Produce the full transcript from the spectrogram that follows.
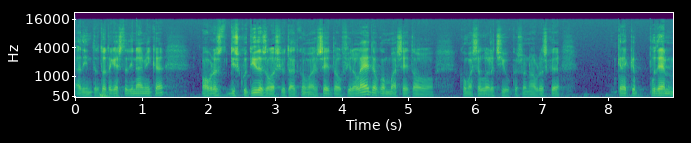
a dintre tota aquesta dinàmica obres discutides a la ciutat, com ha estat el Firalet o com ha estat l'arxiu, que són obres que crec que podem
